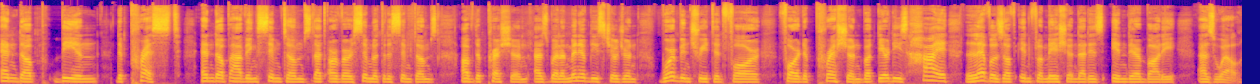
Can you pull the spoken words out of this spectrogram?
end up being depressed, end up having symptoms that are very similar to the symptoms of depression as well. And many of these children were being treated for for depression, but there are these high levels of inflammation that is in their body as well.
